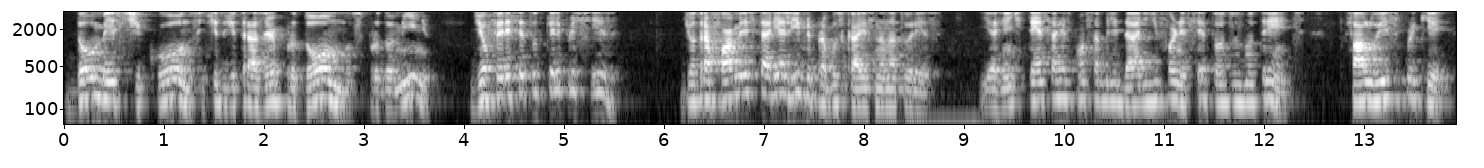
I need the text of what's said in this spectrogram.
domesticou, no sentido de trazer para o domus, para o domínio, de oferecer tudo que ele precisa. De outra forma, ele estaria livre para buscar isso na natureza. E a gente tem essa responsabilidade de fornecer todos os nutrientes. Falo isso porque,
